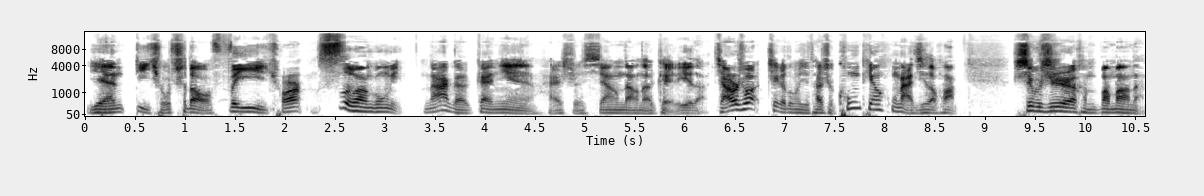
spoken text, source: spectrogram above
沿地球赤道飞一圈儿四万公里，那个概念还是相当的给力的。假如说这个东西它是空天轰炸机的话。是不是很棒棒的？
